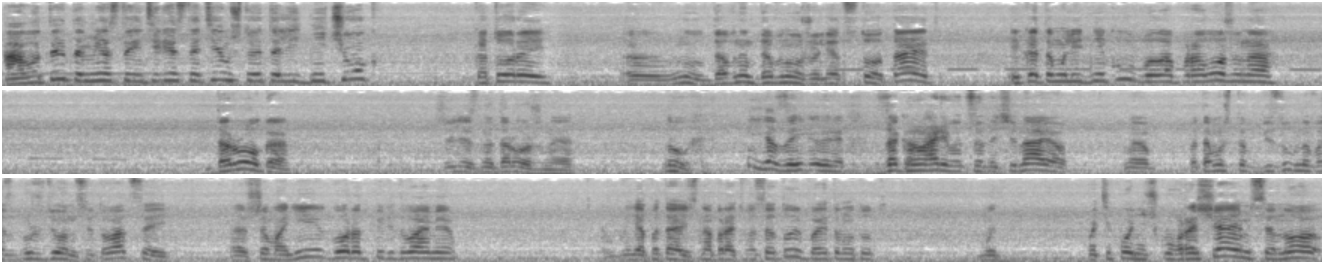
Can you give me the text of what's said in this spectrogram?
А вот это место интересно тем, что это ледничок, который э, ну, давным-давно уже лет 100 тает. И к этому леднику была проложена дорога железнодорожная. Ну, я заговариваться начинаю, э, потому что безумно возбужден ситуацией. Э, Шамани, город перед вами. Я пытаюсь набрать высоту, и поэтому тут мы потихонечку вращаемся, но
